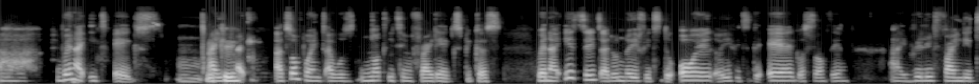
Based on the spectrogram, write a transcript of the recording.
uh, when I eat eggs, mm, I, I at some point I was not eating fried eggs because when I eat it, I don't know if it's the oil or if it's the egg or something. I really find it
